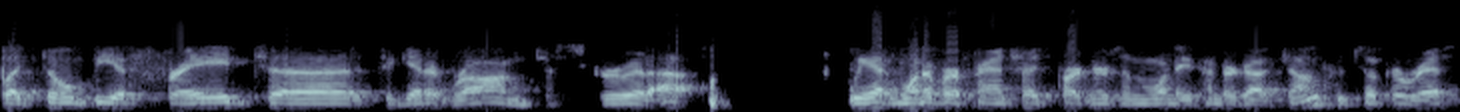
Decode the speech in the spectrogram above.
but don't be afraid to, to get it wrong, to screw it up. We had one of our franchise partners in 1 800 Junk who took a risk.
